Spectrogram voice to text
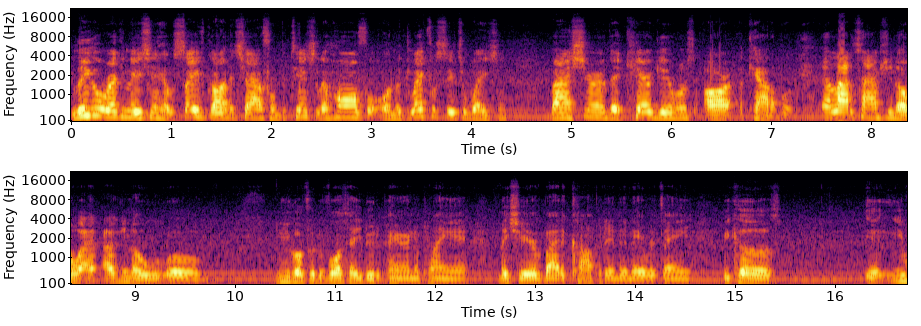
Legal recognition helps safeguard the child from potentially harmful or neglectful situations by ensuring that caregivers are accountable. And a lot of times, you know, I, I you know, um, when you go through a divorce, you do the parenting plan, make sure everybody competent and everything, because it, even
